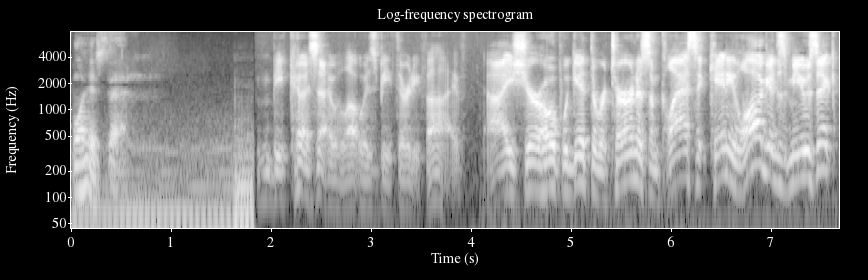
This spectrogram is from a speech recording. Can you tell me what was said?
Why is that? Because I will always be 35. I sure hope we get the return of some classic Kenny Loggins music.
